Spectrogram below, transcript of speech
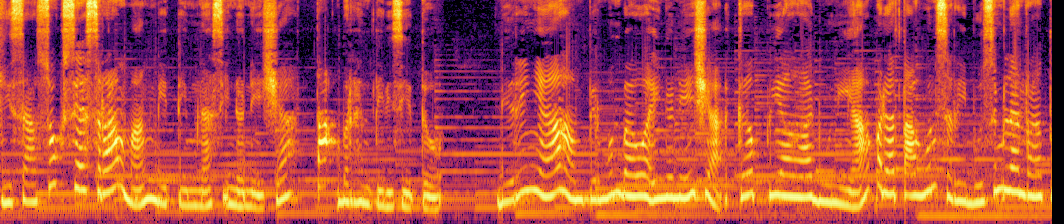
kisah sukses Ramang di timnas Indonesia tak berhenti di situ. Dirinya hampir membawa Indonesia ke Piala Dunia pada tahun 1958.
